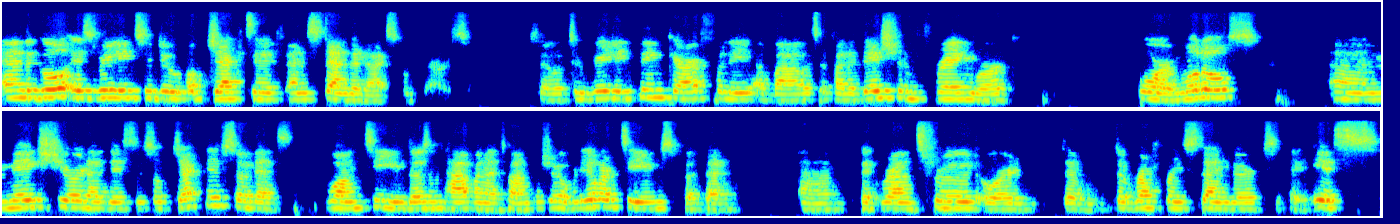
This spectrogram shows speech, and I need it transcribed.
And the goal is really to do objective and standardized comparison. So to really think carefully about a validation framework for models, um, make sure that this is objective so that one team doesn't have an advantage over the other teams, but that um, the ground truth or the, the reference standard is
